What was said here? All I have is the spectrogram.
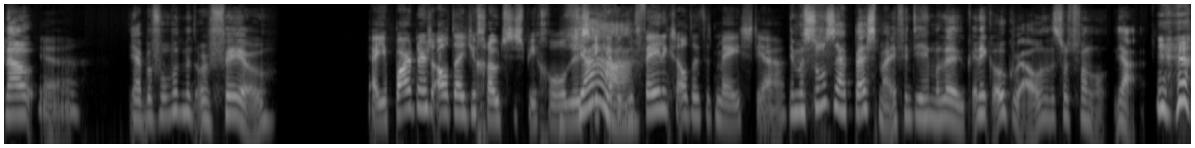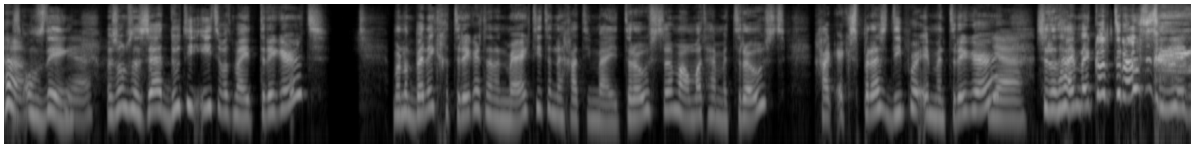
Nou, ja. ja, bijvoorbeeld met Orfeo. Ja, je partner is altijd je grootste spiegel. Dus Ja. ik heb het met Felix altijd het meest, ja. Ja, maar soms hij pest mij, vindt hij helemaal leuk. En ik ook wel. Dat soort van, ja, dat is ons ding. Ja. Maar soms dan zet, doet hij iets wat mij triggert. Maar dan ben ik getriggerd en dan merkt hij het en dan gaat hij mij troosten. Maar omdat hij me troost, ga ik expres dieper in mijn trigger. ja. Zodat hij mij kan troosten. Dit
